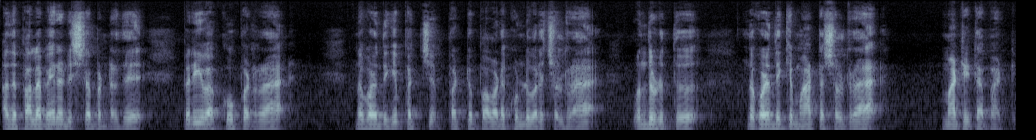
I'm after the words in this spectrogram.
அது பல பேரை டிஸ்டர்ப் பண்ணுறது பெரியவா கூப்பிடுறா இந்த குழந்தைக்கு பச்சை பட்டு பாவாடை கொண்டு வர சொல்கிறா வந்துடுத்து. இந்த குழந்தைக்கு மாட்ட சொல்கிறா மாட்டிட்டா பாட்டி.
